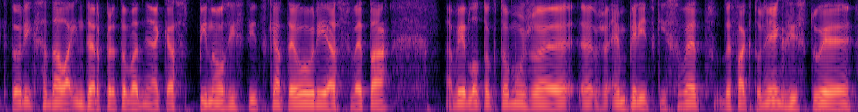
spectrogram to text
ktorých sa dala interpretovať nejaká spinozistická teória sveta, a viedlo to k tomu, že, že empirický svet de facto neexistuje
